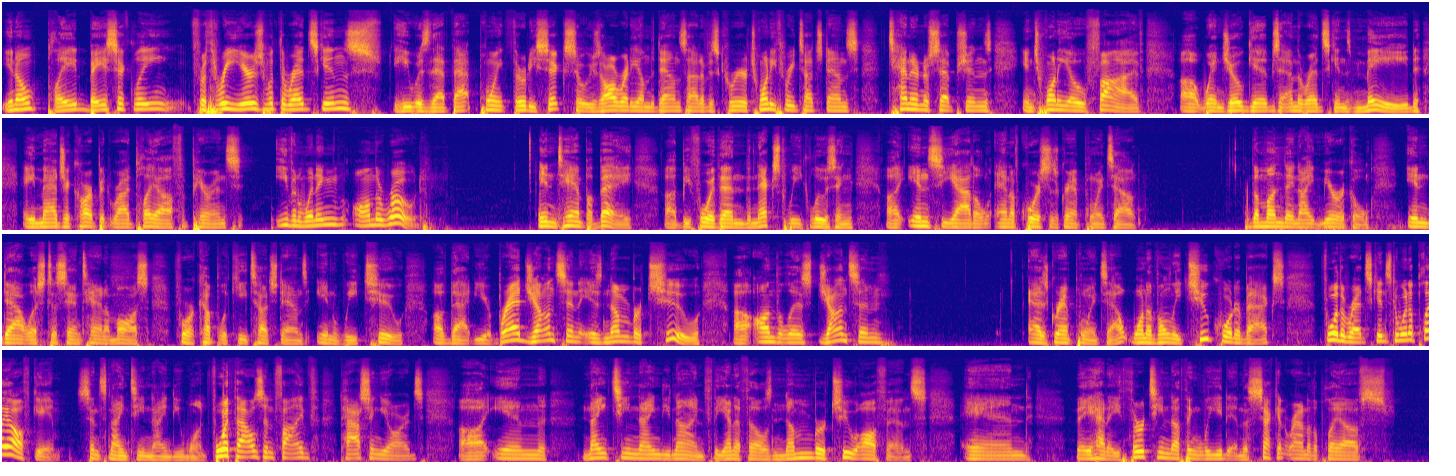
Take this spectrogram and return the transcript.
you know, played basically for three years with the Redskins. He was at that point 36, so he was already on the downside of his career. 23 touchdowns, 10 interceptions in 2005 uh, when Joe Gibbs and the Redskins made a Magic Carpet Ride playoff appearance, even winning on the road in Tampa Bay uh, before then the next week losing uh, in Seattle. And of course, as Grant points out, the Monday Night Miracle in Dallas to Santana Moss for a couple of key touchdowns in week two of that year. Brad Johnson is number two uh, on the list. Johnson as Grant points out, one of only two quarterbacks for the Redskins to win a playoff game since 1991. 4,005 passing yards uh, in 1999 for the NFL's number two offense. And they had a 13 0 lead in the second round of the playoffs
